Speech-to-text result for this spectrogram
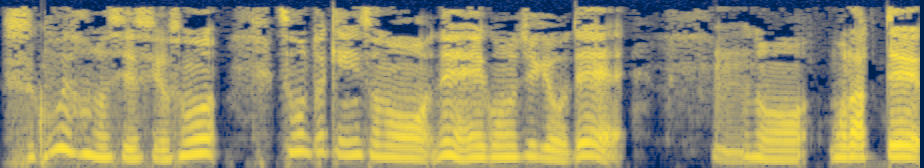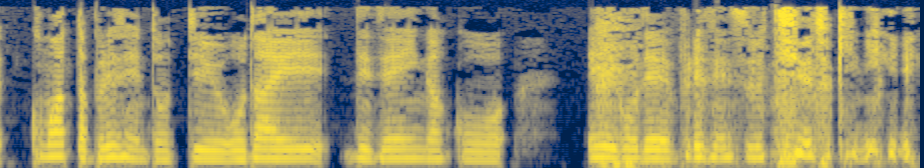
すごい話ですよ。その、その時にそのね、英語の授業で、うんあの、もらって困ったプレゼントっていうお題で全員がこう、英語でプレゼンするっていう時に、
